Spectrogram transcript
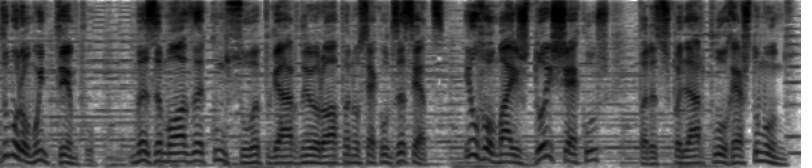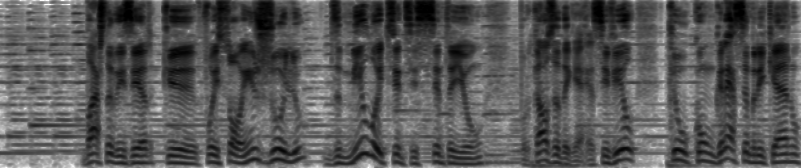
demorou muito tempo, mas a moda começou a pegar na Europa no século XVII e levou mais dois séculos para se espalhar pelo resto do mundo. Basta dizer que foi só em julho de 1861, por causa da Guerra Civil, que o Congresso americano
